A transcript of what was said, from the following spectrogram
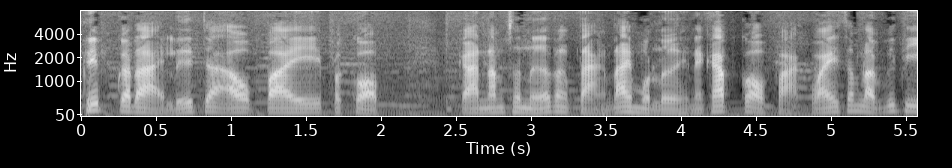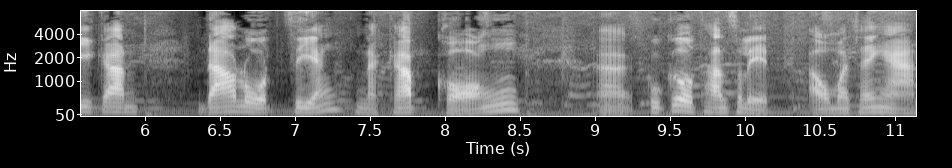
คลิปก็ได้ หรือจะเอาไปประกอบการนำเสนอต่างๆ ได้หมดเลยนะครับ ก็ฝากไว้สำหรับวิธีการดาวน์โหลดเสียงนะครับของอ่า Google Translate เอามาใช้งาน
